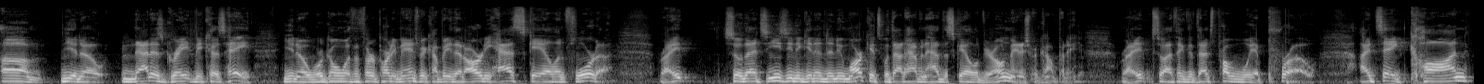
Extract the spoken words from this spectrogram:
Um, you know, that is great because, hey, you know, we're going with a third party management company that already has scale in Florida, right? So that's easy to get into new markets without having to have the scale of your own management company, right? So I think that that's probably a pro. I'd say con,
